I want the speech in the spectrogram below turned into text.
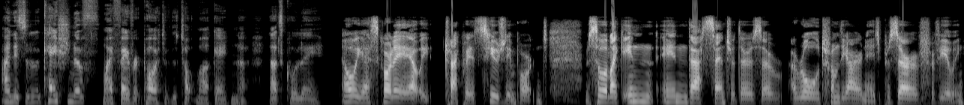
and it's the location of my favourite part of the Top Aidhne. That's Chorlais. Oh yes, Corlea trackway is hugely important. So, like in in that centre, there's a, a road from the Iron Age preserved for viewing,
